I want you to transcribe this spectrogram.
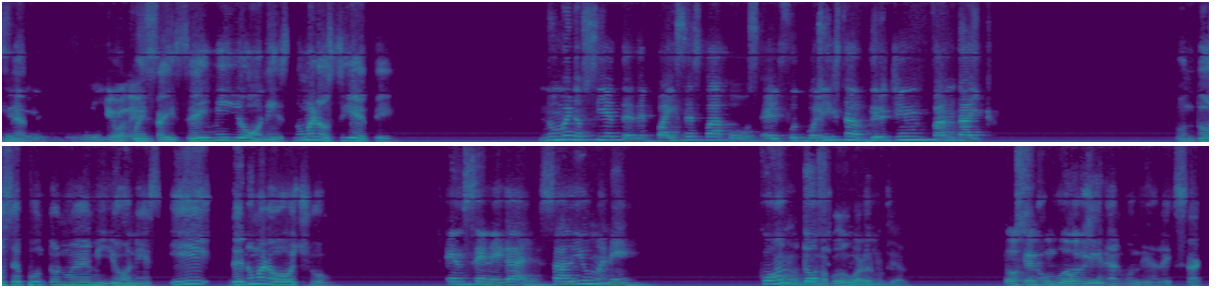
imagínate. millones. 56 millones. Número 7. Número 7 de Países Bajos, el futbolista Virgin van Dijk. Con 12.9 millones. Y de número 8. En Senegal, Sadio Mané. Con No, no, dos no pudo jugar el mundial. que no pudo ir al mundial, exacto.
